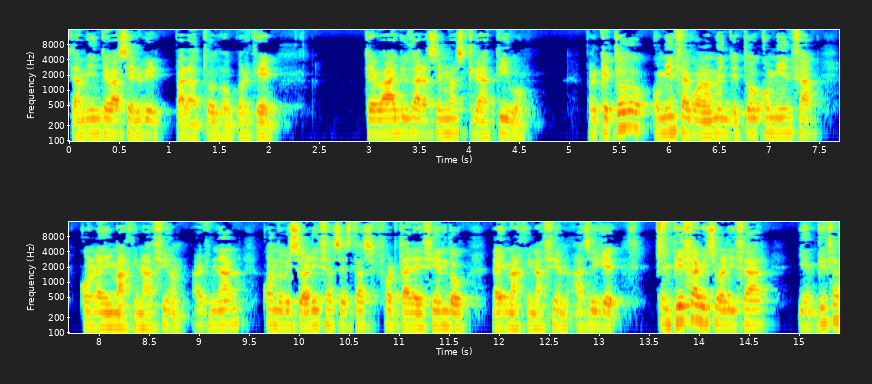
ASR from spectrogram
también te va a servir para todo, porque te va a ayudar a ser más creativo. Porque todo comienza con la mente, todo comienza con la imaginación. Al final, cuando visualizas, estás fortaleciendo la imaginación. Así que empieza a visualizar y empieza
